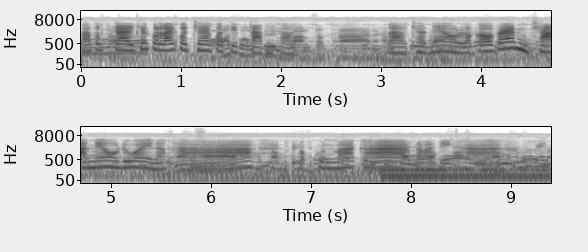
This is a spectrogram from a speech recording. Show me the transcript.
ถ้าถูกใจช่วยกดไลค์กดแชร์กดติดตามขอทวงคืนสาวความศรัทธานะครับสาวชาแนลแล้วก็แว่นชาแนลด้วยนะคะ ขอบคุณมากค่ะ สวัสดีค่ะ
